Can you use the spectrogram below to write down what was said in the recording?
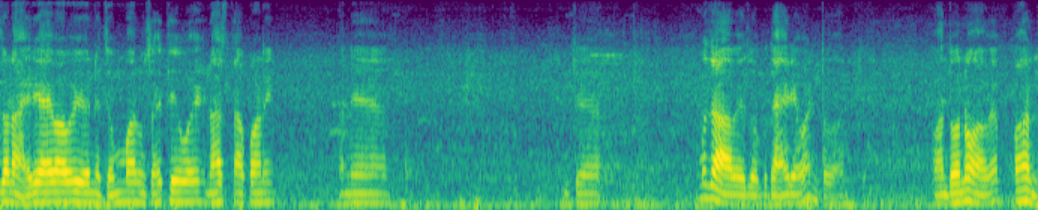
જણા હારે આવ્યા હોય અને જમવાનું સાથે હોય, નાસ્તા પાણી અને કે મજા આવે જો બધા હારે હોય ને તો એમ વાંધો ન આવે, પણ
